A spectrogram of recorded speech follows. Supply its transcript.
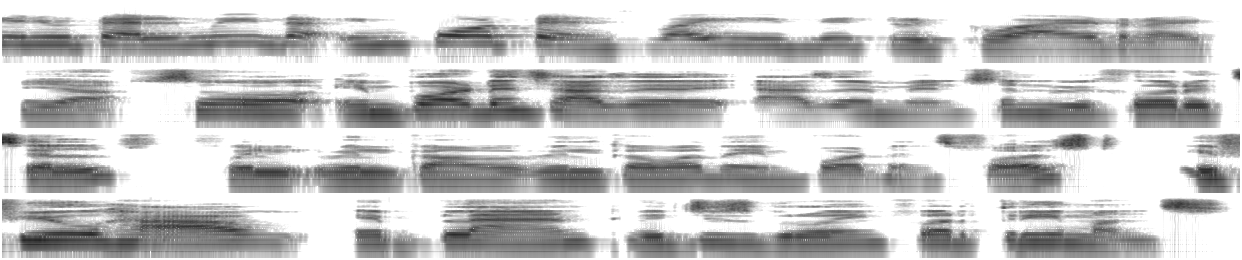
can you tell me the importance? Why is it required right? Yeah so importance as i as i mentioned before itself will will cover will cover the importance first. If you have a plant which is growing for 3 months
